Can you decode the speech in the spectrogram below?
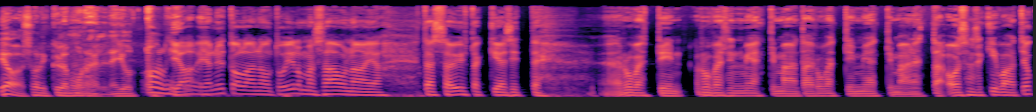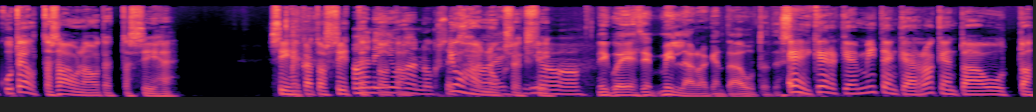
Joo, se oli kyllä murheellinen juttu. oli. Ja, oli. ja nyt ollaan oltu ilman saunaa ja tässä yhtäkkiä sitten äh, ruvettiin, ruvesin miettimään tai ruvettiin miettimään, että olisihan se kiva, että joku telttasauna otettaisiin siihen. Siihen kato sitten Ai niin, tota, juhannukseksi vai? juhannukseksi. Joo. Niin kuin ei ehti millään rakentaa uutta tässä. Ei kerkeä mitenkään rakentaa uutta.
